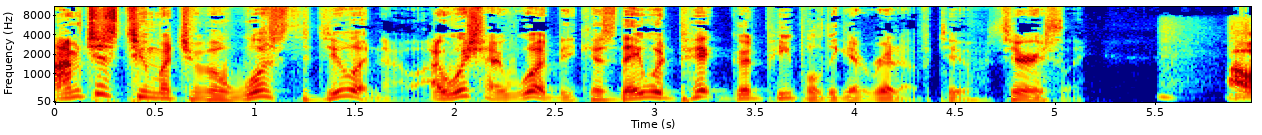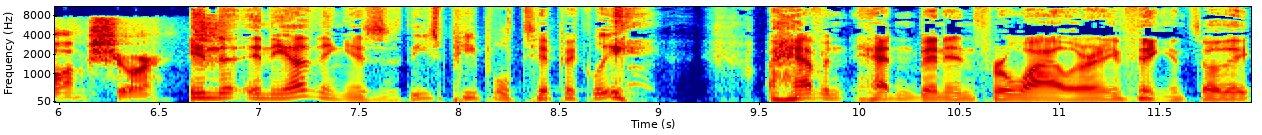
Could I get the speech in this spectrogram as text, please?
I'm just too much of a wuss to do it now. I wish I would because they would pick good people to get rid of too. Seriously. Oh, I'm sure. And the and the other thing is, is these people typically haven't hadn't been in for a while or anything, and so they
